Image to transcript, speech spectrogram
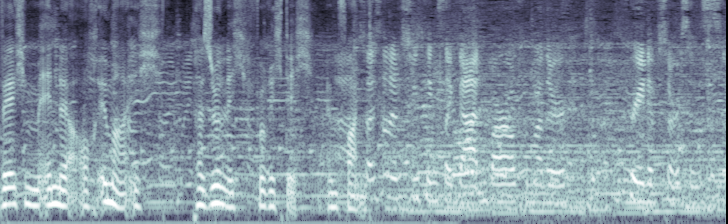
welchem Ende auch immer ich persönlich für richtig empfand. So I sometimes do things like that and borrow from other creative sources. So.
